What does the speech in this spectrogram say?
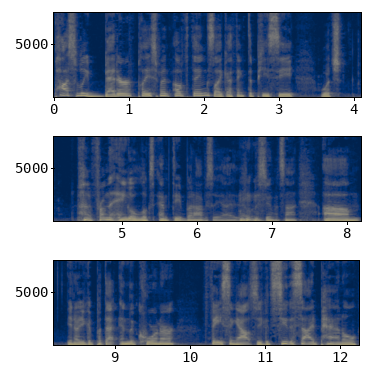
possibly better placement of things. Like I think the PC, which from the angle looks empty, but obviously I, I would assume it's not. Um, you know, you could put that in the corner facing out so you could see the side panel.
